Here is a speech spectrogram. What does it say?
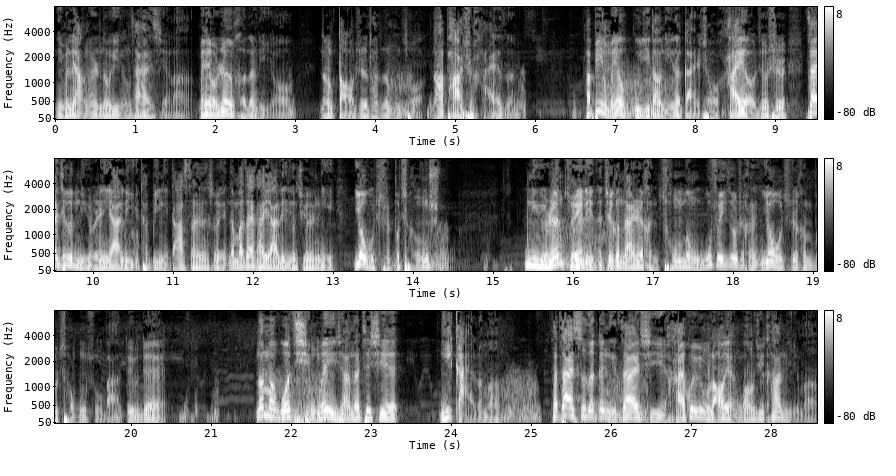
你们两个人都已经在一起了，没有任何的理由能导致他这么做，哪怕是孩子，他并没有顾及到你的感受。还有就是，在这个女人眼里，她比你大三岁，那么在她眼里就觉得你幼稚不成熟。女人嘴里的这个男人很冲动，无非就是很幼稚、很不成熟吧，对不对？那么我请问一下，那这些你改了吗？他再次的跟你在一起，还会用老眼光去看你吗？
